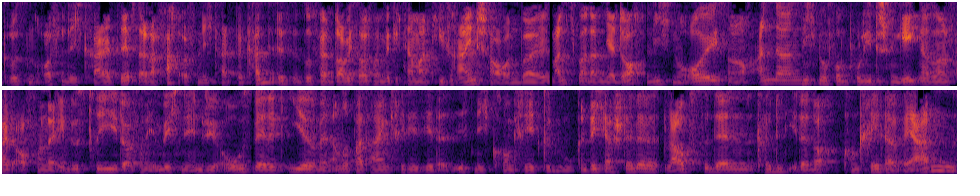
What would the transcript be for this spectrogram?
größeren Öffentlichkeit, selbst einer Fachöffentlichkeit bekannt ist. Insofern glaube ich, sollte man wirklich da mal tief reinschauen, weil manchmal dann ja doch nicht nur euch, sondern auch anderen, nicht nur vom politischen Gegner, sondern vielleicht auch von der Industrie oder von irgendwelchen NGOs, werdet ihr, wenn andere Parteien kritisiert, das ist nicht konkret genug. An welcher Stelle glaubst du denn, könntet ihr da noch konkreter werden?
